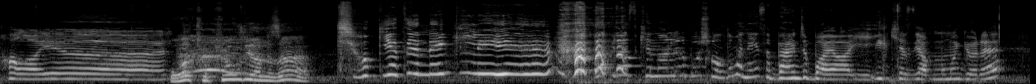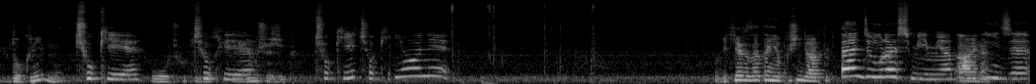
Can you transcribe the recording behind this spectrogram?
Hayır. Oha çok iyi oldu yalnız ha. Çok yetenekliyim. Biraz kenarları boş oldu ama neyse bence bayağı iyi. İlk kez yapmama göre Dokunayım mı? çok iyi. Oo çok iyi. Çok iyi. Yumuşacık. Çok iyi, çok iyi. Yani Bir kere zaten yapışınca artık bence uğraşmayayım ya. Ben Aynen. iyice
